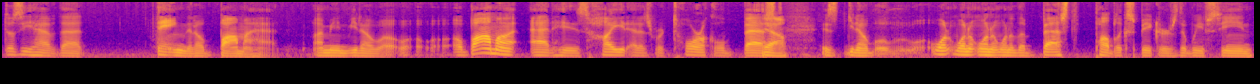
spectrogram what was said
Does he have that thing that Obama had? I mean, you know, Obama at his height, at his rhetorical best, Yeah. is you know one, one, one, one of the best public speakers that we've seen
